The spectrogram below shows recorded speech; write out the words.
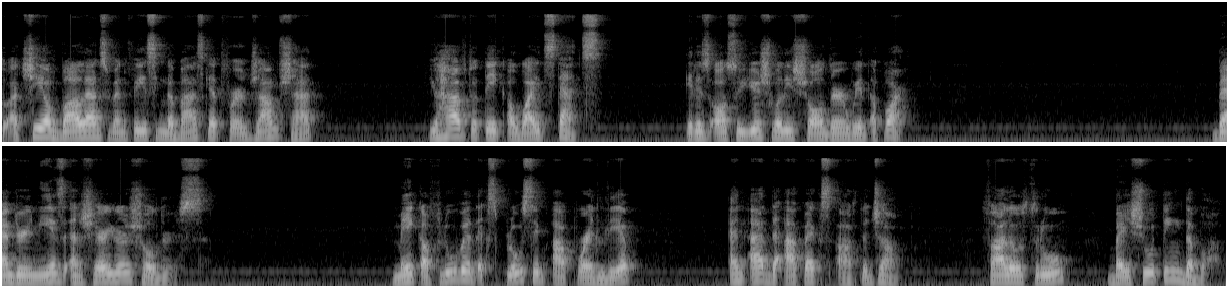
To achieve balance when facing the basket for a jump shot, you have to take a wide stance. It is also usually shoulder width apart. Bend your knees and share your shoulders. Make a fluid explosive upward leap and at the apex of the jump. Follow through by shooting the ball.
